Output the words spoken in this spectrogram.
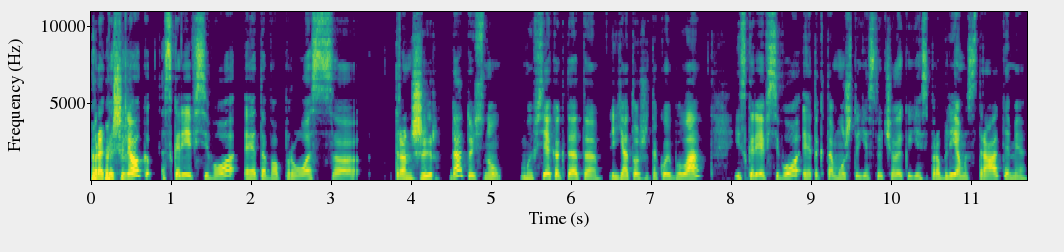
Про кошелек, скорее всего, это вопрос э, транжир, да, то есть, ну, мы все когда-то, и я тоже такой была, и, скорее всего, это к тому, что если у человека есть проблемы с тратами,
